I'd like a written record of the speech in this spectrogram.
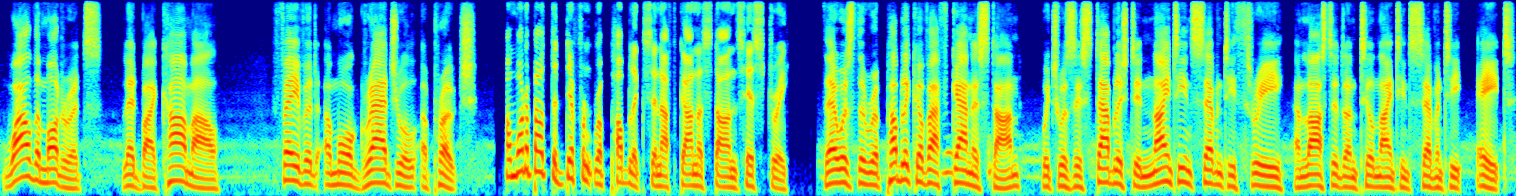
while the moderates, led by Karmal, favored a more gradual approach. And what about the different republics in Afghanistan's history? There was the Republic of Afghanistan, which was established in 1973 and lasted until 1978.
